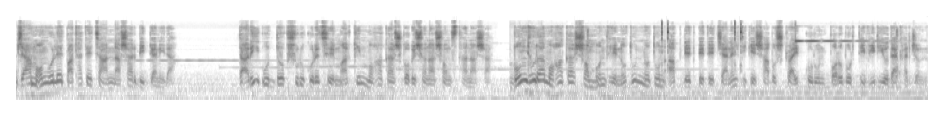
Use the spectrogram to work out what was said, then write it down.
যা মঙ্গলে পাঠাতে চান নাসার বিজ্ঞানীরা। তারই উদ্যোগ শুরু করেছে মার্কিন মহাকাশ গবেষণা সংস্থা নাসা। বন্ধুরা, মহাকাশ সম্বন্ধে নতুন নতুন আপডেট পেতে চ্যানেলটিকে সাবস্ক্রাইব করুন পরবর্তী ভিডিও দেখার জন্য।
